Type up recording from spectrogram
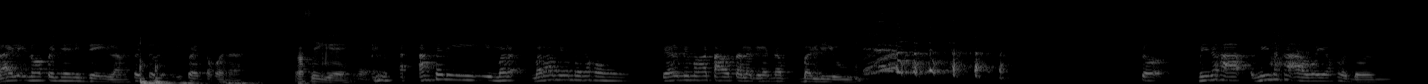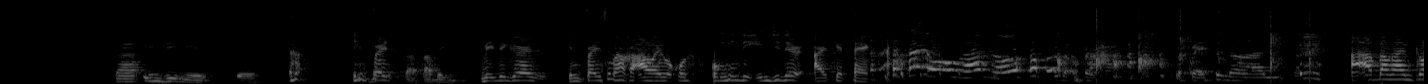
Dahil inopen niya ni Jay lang. So ito, ikwento ko na. o sige. A- Actually, mar- marami naman akong... Pero may mga tao talaga na baliw. so, may, naka, may nakaaway ako doon na engineer. In fair, Siya, sabi niya. Baby girl, in fairness sa mga kaaway mo, kung, kung hindi engineer, architect, Ay, oo nga, no? Professional. aabangan ko,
